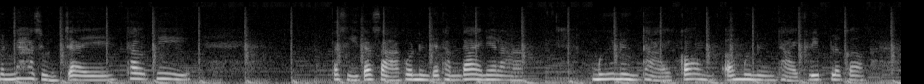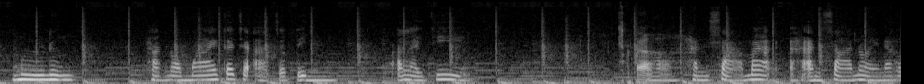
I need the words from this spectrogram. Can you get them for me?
มันน่าสนใจเท่าที่ตาสีตาสาคนหนึ่งจะทำได้เนี่ยละค่ะมือหนึ่งถ่ายกล้อง เออมือหนึ่งถ่ายคลิปแล้วก็มือหนึ่งหักหน่อไม้ก็จะอาจจะเป็นอะไรที่อ่อหันสามากหันสาหน่อยนะคะ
